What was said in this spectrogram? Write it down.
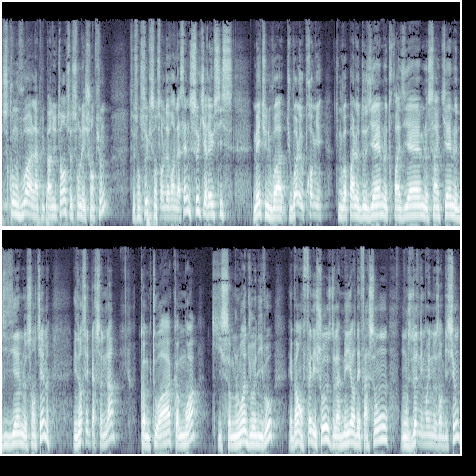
ce qu'on voit la plupart du temps, ce sont les champions. Ce sont ceux qui sont sur le devant de la scène, ceux qui réussissent. Mais tu ne vois, tu vois le premier. Tu ne vois pas le deuxième, le troisième, le cinquième, le dixième, le centième. Et dans ces personnes-là, comme toi, comme moi, qui sommes loin du haut niveau, eh ben on fait les choses de la meilleure des façons, on se donne les moyens de nos ambitions,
